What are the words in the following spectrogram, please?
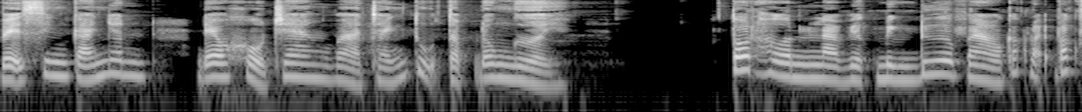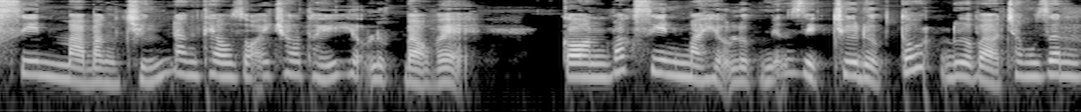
vệ sinh cá nhân, đeo khẩu trang và tránh tụ tập đông người. Tốt hơn là việc mình đưa vào các loại vaccine mà bằng chứng đang theo dõi cho thấy hiệu lực bảo vệ. Còn vaccine mà hiệu lực miễn dịch chưa được tốt đưa vào trong dân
